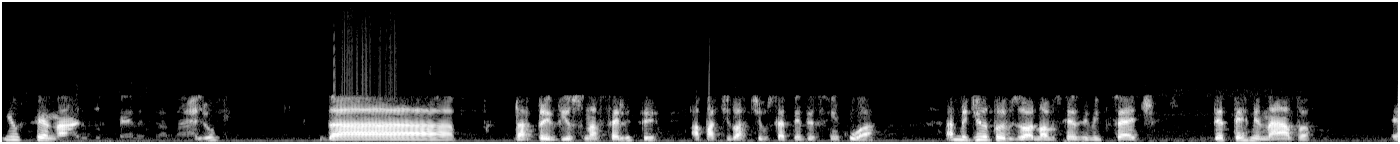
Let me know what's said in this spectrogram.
e o cenário trabalho da, da previsto na CLT, a partir do artigo 75A. A medida provisória 927 determinava, é,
